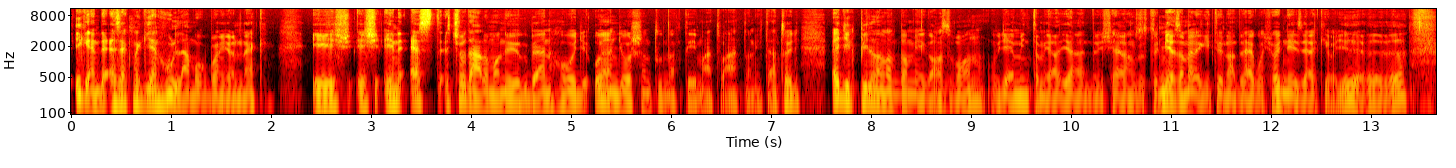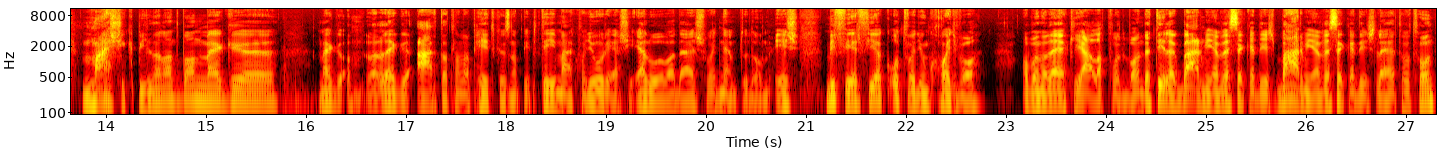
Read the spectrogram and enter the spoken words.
Igen, de ezek meg ilyen hullámokban jönnek, és, és én ezt csodálom a nőkben, hogy olyan gyorsan tudnak témát váltani. Tehát, hogy egyik pillanatban még az van, ugye, mint ami a jelenetben is elhangzott, hogy mi ez a melegítő nadrág, vagy hogy nézel ki, vagy másik pillanatban meg meg a legártatlanabb hétköznapi témák, vagy óriási elolvadás, vagy nem tudom. És mi férfiak ott vagyunk hagyva abban a lelki állapotban, de tényleg bármilyen veszekedés, bármilyen veszekedés lehet otthon,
